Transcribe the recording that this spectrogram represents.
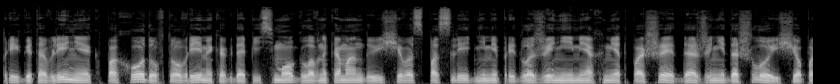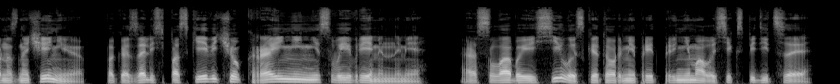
Приготовление к походу в то время, когда письмо главнокомандующего с последними предложениями Ахмед Паше даже не дошло еще по назначению, показались Паскевичу крайне несвоевременными а слабые силы, с которыми предпринималась экспедиция,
